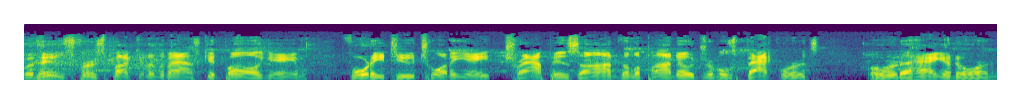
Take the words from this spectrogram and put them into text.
with his first bucket of the basketball game. 42 28. Trap is on. Villapando dribbles backwards over to Hagedorn.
